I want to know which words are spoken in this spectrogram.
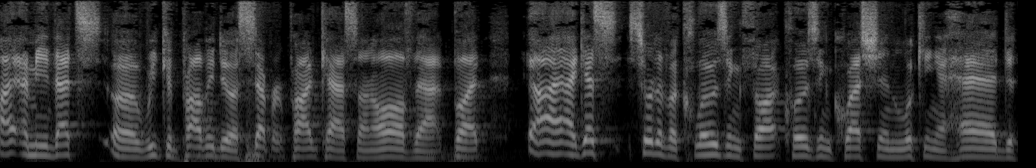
I, I mean, that's, uh, we could probably do a separate podcast on all of that. But I, I guess, sort of a closing thought, closing question, looking ahead.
